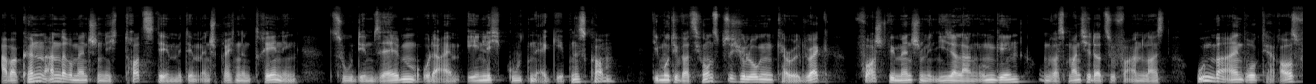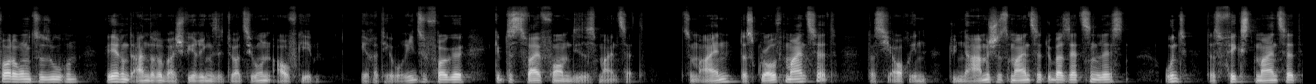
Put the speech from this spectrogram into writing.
Aber können andere Menschen nicht trotzdem mit dem entsprechenden Training zu demselben oder einem ähnlich guten Ergebnis kommen? Die Motivationspsychologin Carol Dweck forscht, wie Menschen mit Niederlagen umgehen und was manche dazu veranlasst, unbeeindruckt Herausforderungen zu suchen, während andere bei schwierigen Situationen aufgeben. Ihrer Theorie zufolge gibt es zwei Formen dieses Mindset. Zum einen das Growth Mindset, das sich auch in dynamisches Mindset übersetzen lässt, und das Fixed Mindset,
